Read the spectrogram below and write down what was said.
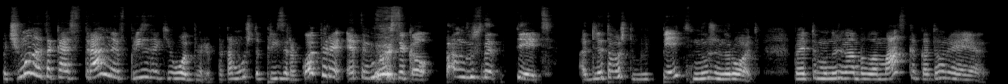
Почему она такая странная в «Призраке оперы»? Потому что «Призрак оперы» — это мюзикл, там нужно петь. А для того, чтобы петь, нужен рот. Поэтому нужна была маска, которая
